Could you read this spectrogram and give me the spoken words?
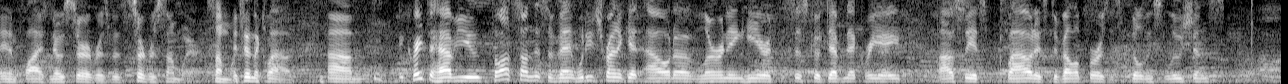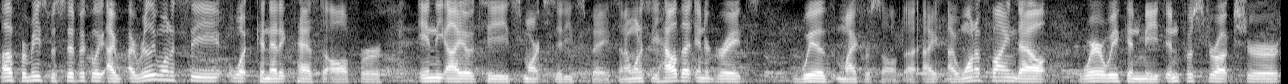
it implies no servers, but it's servers somewhere. Somewhere. It's in the cloud. Um, great to have you. Thoughts on this event? What are you trying to get out of learning here at the Cisco DevNet Create? Obviously it's cloud, it's developers, it's building solutions. Uh, for me specifically, I, I really want to see what Kinetics has to offer in the IoT smart city space, and I want to see how that integrates with Microsoft. I, I, I want to find out where we can meet infrastructure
